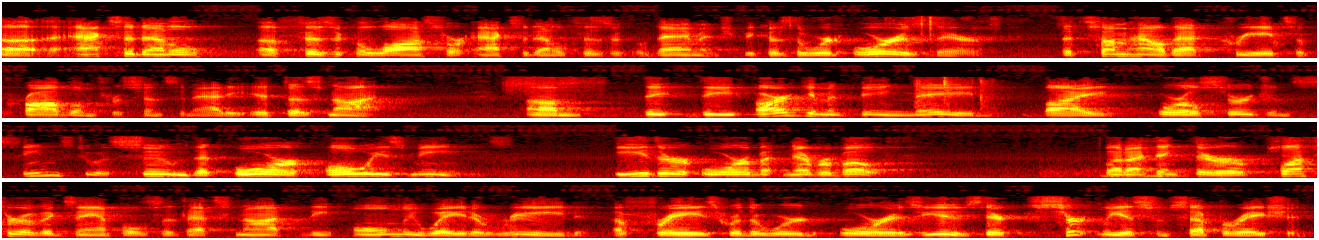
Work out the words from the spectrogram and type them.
uh, accidental uh, physical loss or accidental physical damage because the word or is there, that somehow that creates a problem for Cincinnati. It does not. Um, the, the argument being made by oral surgeons seems to assume that or always means either or but never both. But I think there are a plethora of examples that that's not the only way to read a phrase where the word or is used. There certainly is some separation.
